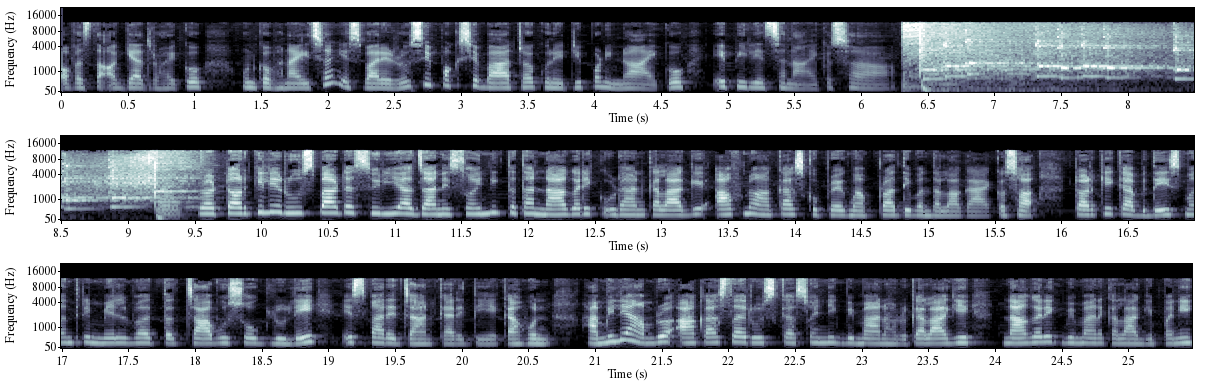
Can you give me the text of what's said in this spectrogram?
अवस्था अज्ञात रहेको उनको भनाइ छ। यसबारे रुसी पक्षबाट कुनै टिप्पणी पनि नआएको एपीले जनाएको छ। र टर्कीले रुसबाट सिरिया जाने सैनिक तथा नागरिक उडानका लागि आफ्नो आकाशको प्रयोगमा प्रतिबन्ध लगाएको छ। टर्कीका विदेश मन्त्री मेलभत चाबु सोग्लुले यसबारे जानकारी दिएका हुन्। हामीले हाम्रो आकाशलाई रुसका सैनिक विमानहरूका लागि नागरिक विमानका लागि पनि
